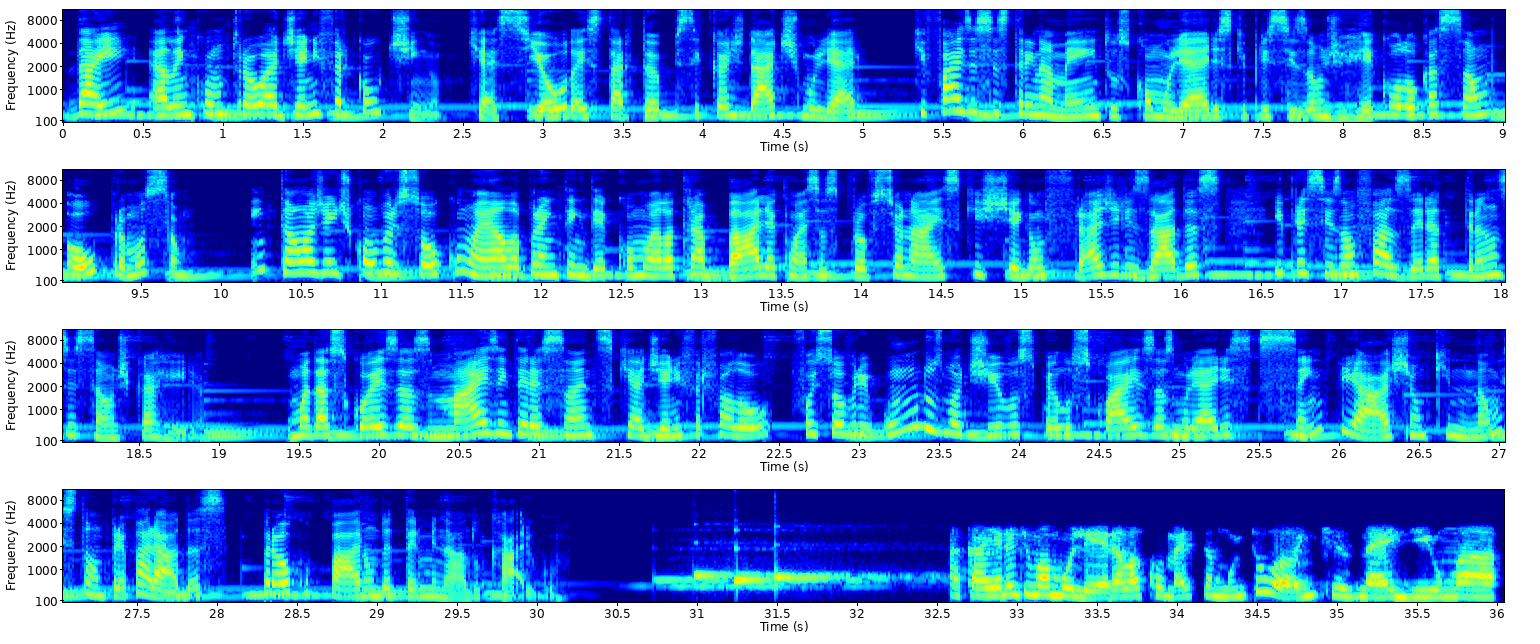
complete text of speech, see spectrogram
Daí, ela encontrou a Jennifer Coutinho, que é CEO da startup Se Candidate Mulher que faz esses treinamentos com mulheres que precisam de recolocação ou promoção. Então a gente conversou com ela para entender como ela trabalha com essas profissionais que chegam fragilizadas e precisam fazer a transição de carreira. Uma das coisas mais interessantes que a Jennifer falou foi sobre um dos motivos pelos quais as mulheres sempre acham que não estão preparadas para ocupar um determinado cargo. A carreira de uma mulher, ela começa muito antes, né, de uma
